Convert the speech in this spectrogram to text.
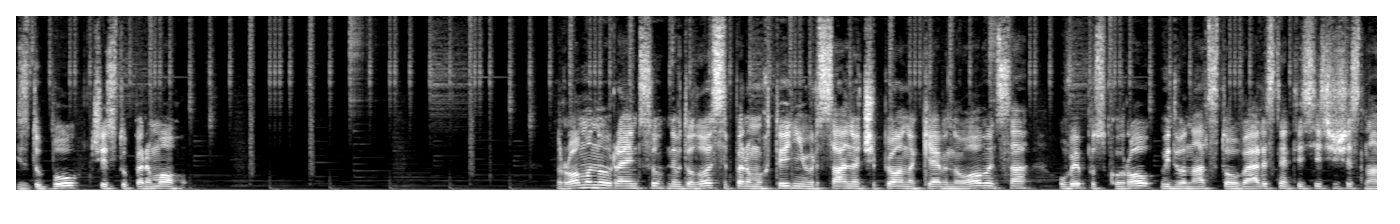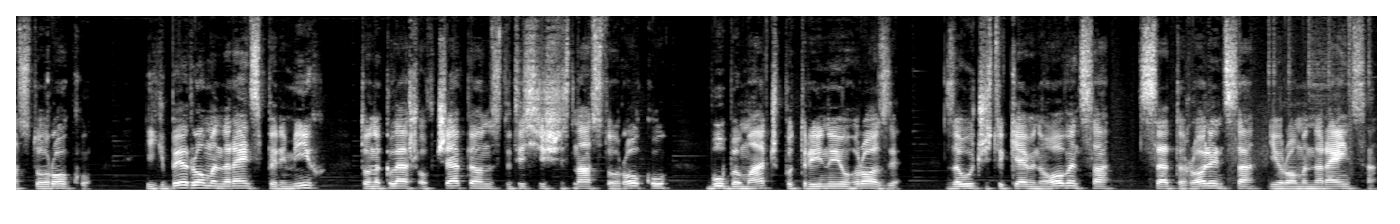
і здобув чисту перемогу. Роману Рейнсу не вдалося перемогти універсального чемпіона Кевіна Овенса у випуску Роу від 12 вересня 2016 року. Якби Роман Рейнс переміг, то на Clash of Champions 2016 року був би матч потрійної угрози за участю Кевіна Овенса, Сета Ролінса і Романа Рейнса.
